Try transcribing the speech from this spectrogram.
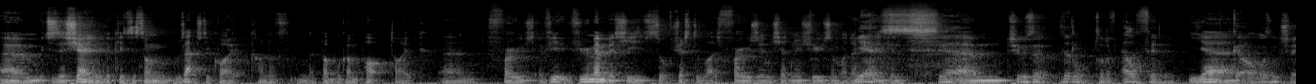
um, which is a shame because the song was actually quite kind of you know, bubblegum pop type and froze. If you if you remember, she sort of dressed up like Frozen. She had no shoes on. I don't Yes, think. yeah. And, um, she was a little sort of elfin yeah, girl, wasn't she?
